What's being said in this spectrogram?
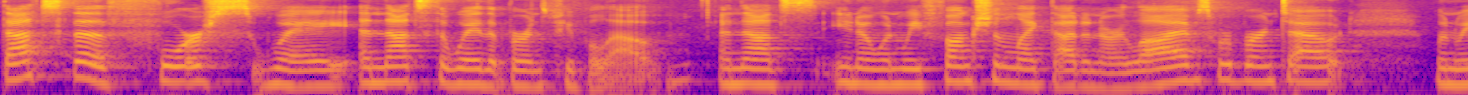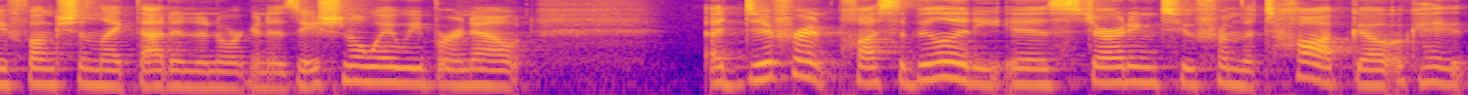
that's the force way and that's the way that burns people out. And that's you know when we function like that in our lives we're burnt out. When we function like that in an organizational way we burn out. A different possibility is starting to from the top go okay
